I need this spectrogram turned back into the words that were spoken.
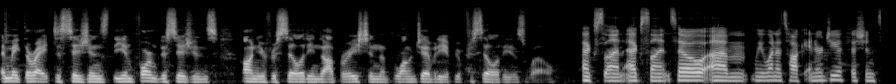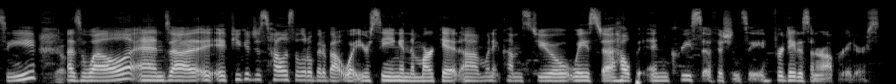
and make the right decisions, the informed decisions on your facility and the operation of the longevity of your facility as well. Excellent, excellent. So um, we want to talk energy efficiency yep. as well. And uh, if you could just tell us a little bit about what you're seeing in the market um, when it comes to ways to help increase efficiency for data center operators.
